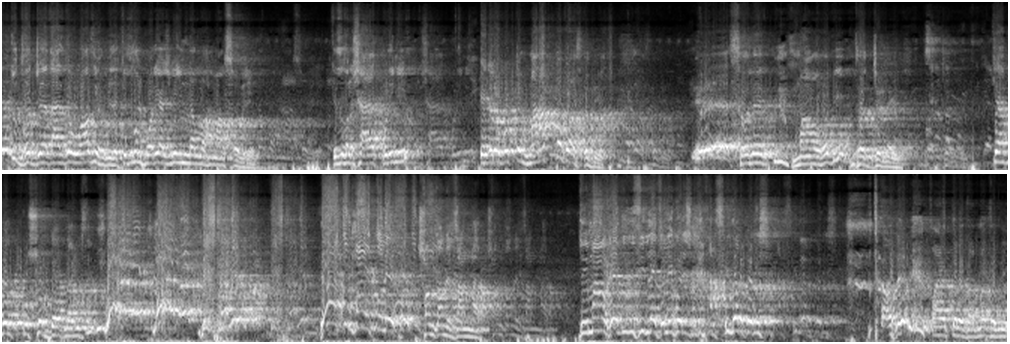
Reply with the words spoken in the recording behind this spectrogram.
একটু ধৈর্য আজকে ওয়াজই হবে। কিছুক্ষণ পরে আসবে ইন্দাল্লাহ আমার সবরি কিছুক্ষণ সায়াত পড়িনি। এটার উপর তো মারাত্মক ওয়াজ হবে। সোলের মা হবি, ধৈর্য নেই। কেবল প্রসব বেদনা উঠছে সন্তানের জান্নাত। তুই মা হয়ে যদি চিল্লা চলে করিস, আর করিস, তাহলে পায়ের তলে জান্নাত হবি।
